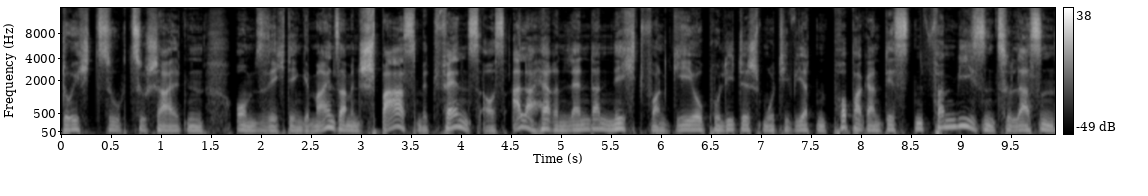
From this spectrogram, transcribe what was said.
Durchzug zu schalten, um sich den gemeinsamen Spaß mit Fans aus aller Herren Ländern nicht von geopolitisch motivierten Propagandisten vermiesen zu lassen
